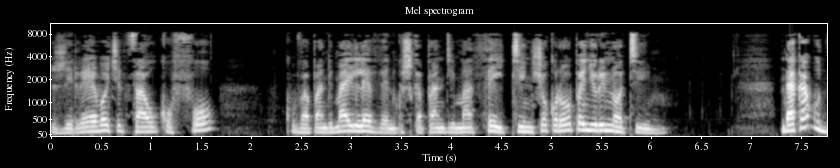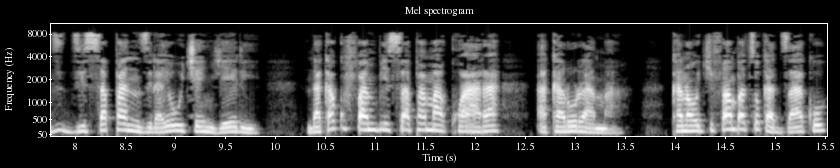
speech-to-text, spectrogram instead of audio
zvirevo chitsauko 4 kubva pandima 11 kusvika pandima 13 shoko roupenyu rinoti ndakakudzidzisa panzira youchenjeri ndakakufambisa pamakwara akarurama. Kana uchifamba tsoka dzako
